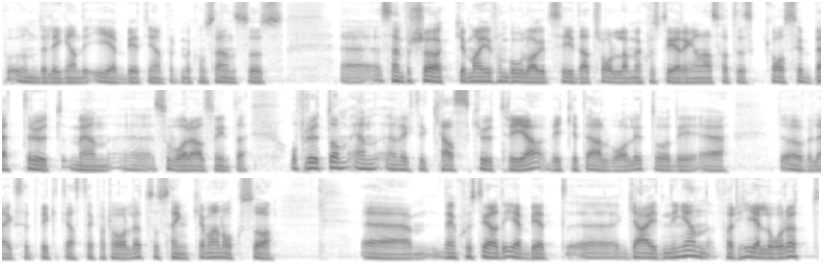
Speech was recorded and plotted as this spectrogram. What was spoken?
på underliggande ebit jämfört med konsensus. Eh, sen försöker man ju från bolagets sida trolla med justeringarna så att det ska se bättre ut, men eh, så var det alltså inte. Och förutom en, en riktigt kass Q3, vilket är allvarligt och det är det överlägset viktigaste kvartalet, så sänker man också eh, Ehm, den justerade ebit-guidningen eh, för helåret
